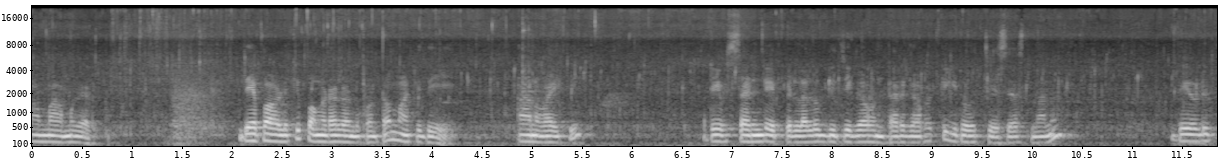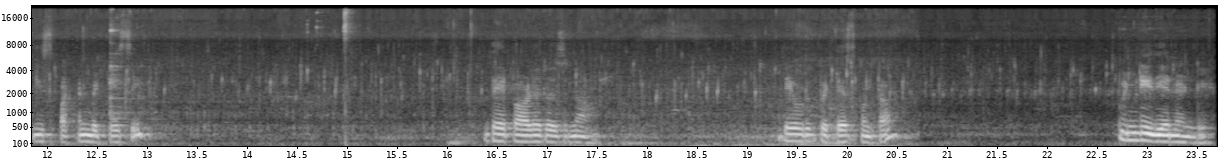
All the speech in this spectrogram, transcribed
మా మామగారు. దీపావళికి పొంగడాలు వండుకుంటాం. మాకు ఇది ఆనవాయితీ. రేపు సండే పిల్లలు బిజీగా ఉంటారు కాబట్టి ఈరోజు చేసేస్తున్నాను. దేవుడు తీసి పక్కన పెట్టేసి దీపావళి రోజున దేవుడికి పెట్టేసుకుంటాం. పిండి ఇదేనండి.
